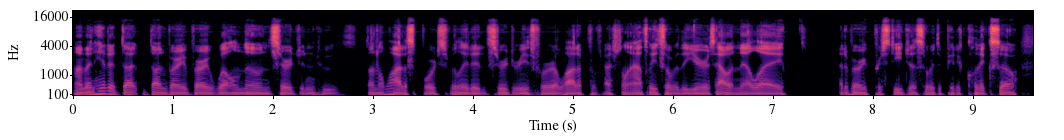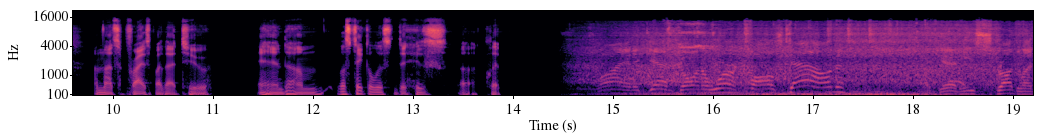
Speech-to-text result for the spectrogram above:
um, and he had a d- done very, very well known surgeon who's done a lot of sports related surgeries for a lot of professional athletes over the years out in LA at a very prestigious orthopedic clinic. So I'm not surprised by that too. And um, let's take a listen to his uh, clip. Bryant again going to work, falls down. Again, he's struggling.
